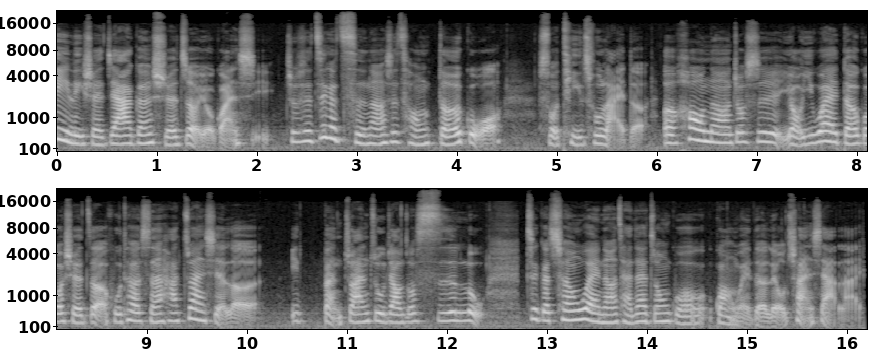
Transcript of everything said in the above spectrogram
地理学家跟学者有关系，就是这个词呢是从德国所提出来的，而后呢就是有一位德国学者胡特森，他撰写了一本专著叫做《丝路》，这个称谓呢才在中国广为的流传下来。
